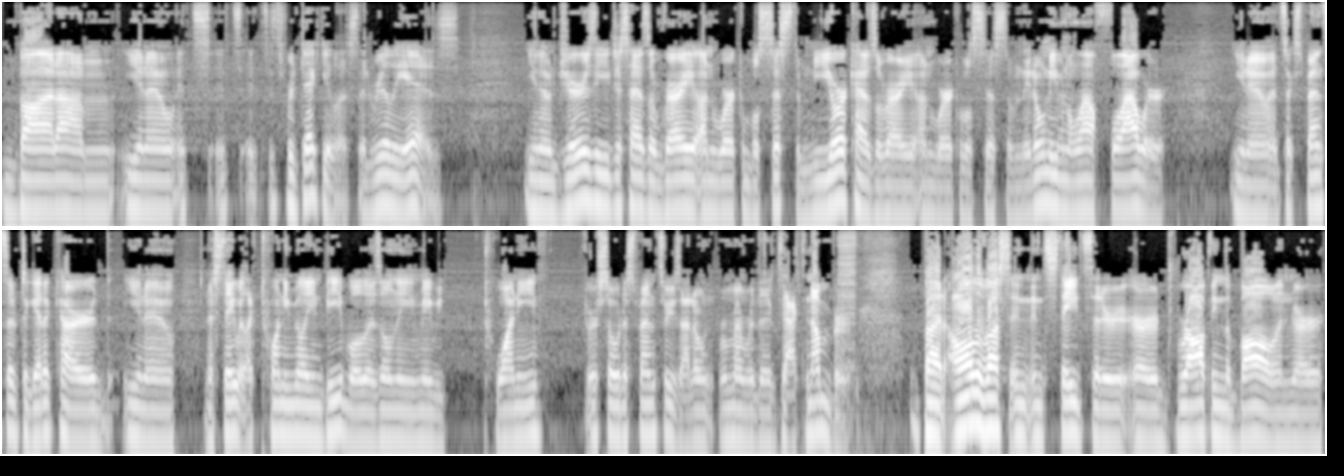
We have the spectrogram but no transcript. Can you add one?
But um, you know it's it's it's, it's ridiculous. It really is. You know, Jersey just has a very unworkable system. New York has a very unworkable system. They don't even allow flower you know, it's expensive to get a card. You know, in a state with like 20 million people, there's only maybe 20 or so dispensaries. I don't remember the exact number. But all of us in, in states that are, are dropping the ball and are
